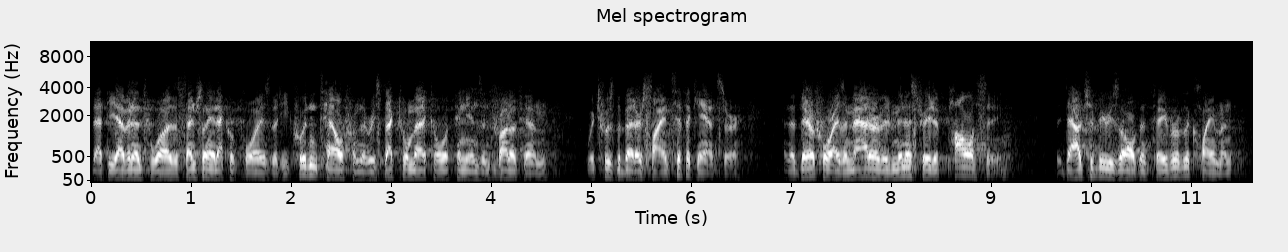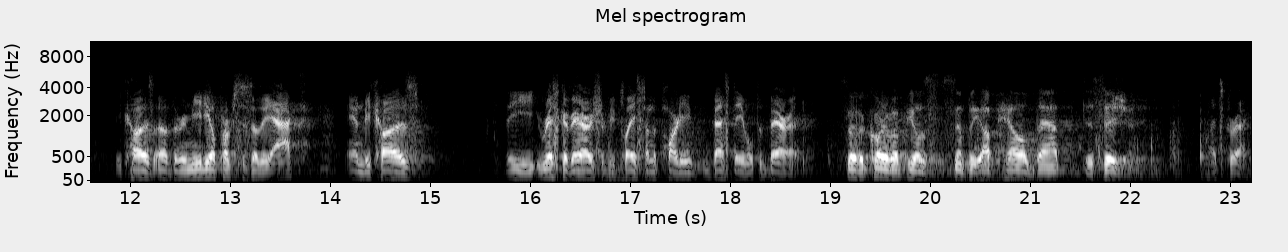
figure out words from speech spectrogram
that the evidence was essentially an equipoise, that he couldn't tell from the respectable medical opinions in front of him which was the better scientific answer, and that therefore, as a matter of administrative policy, the doubt should be resolved in favor of the claimant because of the remedial purposes of the Act and because the risk of error should be placed on the party best able to bear it. So the Court of Appeals simply upheld that decision. That's correct.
